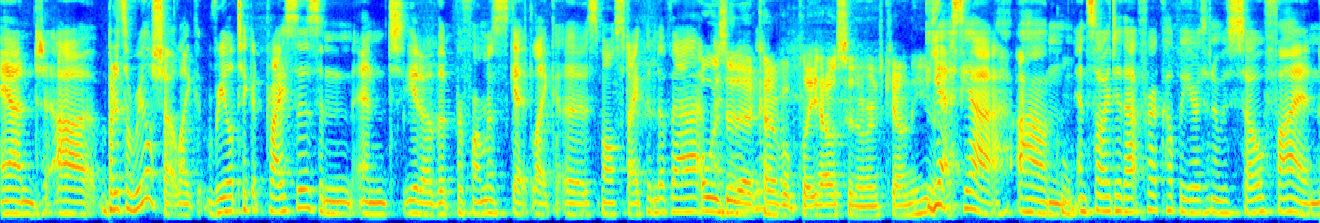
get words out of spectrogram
and uh, but it's a real show, like real ticket prices, and and you know the performers get like a small stipend of that. oh, is I it a kind of a playhouse in Orange County? or- Yes, yeah. Um, And so I did that for a couple years, and it was so fun.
